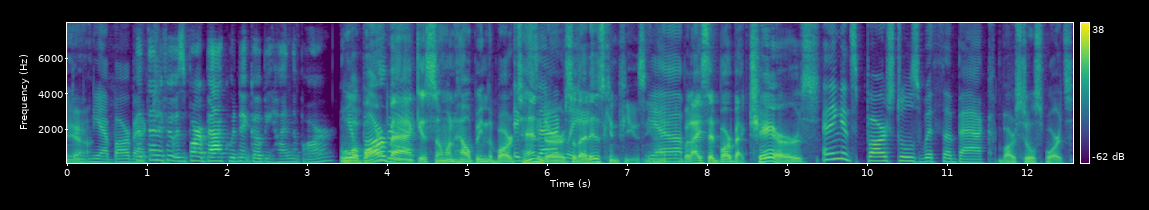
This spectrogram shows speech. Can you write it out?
Yeah. Then, yeah, bar back. But then if it was bar back, wouldn't it go behind the bar? Well, Yeah, a bar, bar back, back- is someone helping the bartender, so that is confusing. Yeah. But I said bar back chairs, I think it's bar stools with the back. bar stool sports.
